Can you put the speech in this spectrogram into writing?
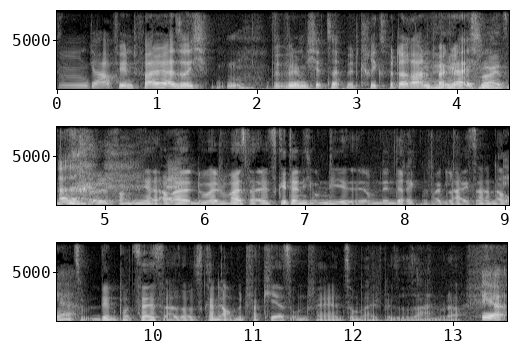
Mm, ja, auf jeden Fall. Also ich will mich jetzt nicht mit Kriegsveteranen nee, vergleichen. Das war jetzt ein bisschen blöde von mir. Aber du, du weißt, es geht ja nicht um, die, um den direkten Vergleich, sondern darum, ja. den Prozess. Also es kann ja auch mit Verkehrsunfällen zum Beispiel so sein, oder? Ja,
